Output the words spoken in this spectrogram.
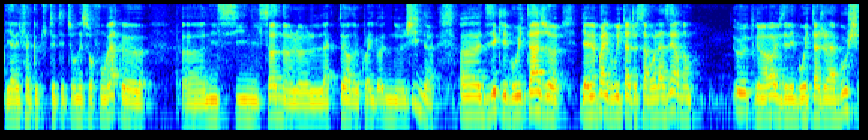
il y avait le fait que tout était tourné sur fond vert que euh, Nilsi Nilsson, l'acteur de Qui-Gon Jinn, euh, disait que les bruitages, il n'y avait même pas les bruitages de sabre laser, donc eux, de prime abord, ils faisaient les bruitages à la bouche.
